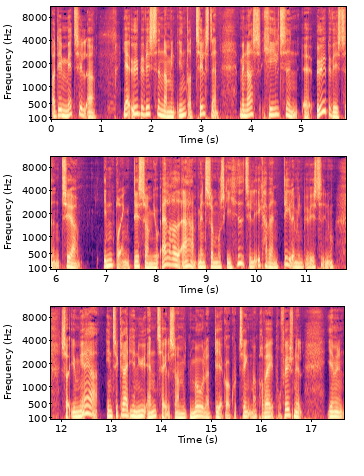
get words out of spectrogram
og det er med til at jeg øge bevidstheden om min indre tilstand, men også hele tiden øh, øge bevidstheden til at indbringe det, som jo allerede er her, men som måske hidtil ikke har været en del af min bevidsthed endnu. Så jo mere jeg integrerer de her nye antagelser om mit mål, og det jeg godt kunne tænke mig privat, professionelt, jamen,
